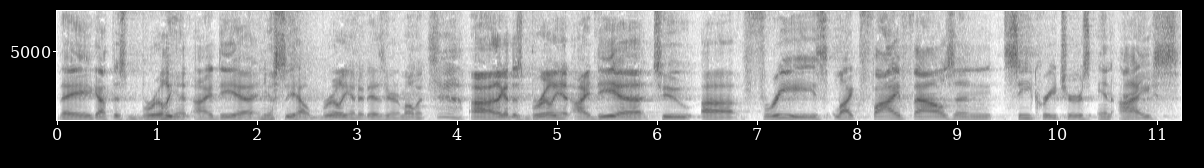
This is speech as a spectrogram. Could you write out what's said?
they got this brilliant idea, and you'll see how brilliant it is here in a moment. Uh, they got this brilliant idea to uh, freeze like 5,000 sea creatures in ice.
